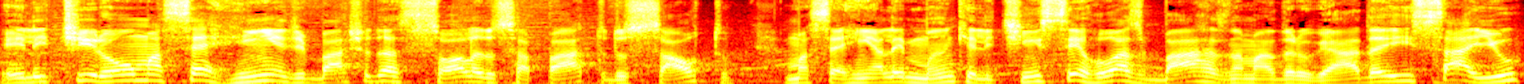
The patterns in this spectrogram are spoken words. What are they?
Ele tirou uma serrinha debaixo da sola do sapato, do salto. Uma serrinha alemã que ele tinha, encerrou as barras na madrugada e saiu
